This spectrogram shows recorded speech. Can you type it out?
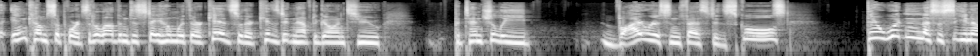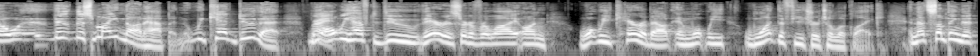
uh, income supports that allowed them to stay home with their kids, so their kids didn't have to go into potentially virus infested schools, there wouldn't necessarily, you know, th- this might not happen. We can't do that. Right. All we have to do there is sort of rely on what we care about and what we want the future to look like. And that's something that,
